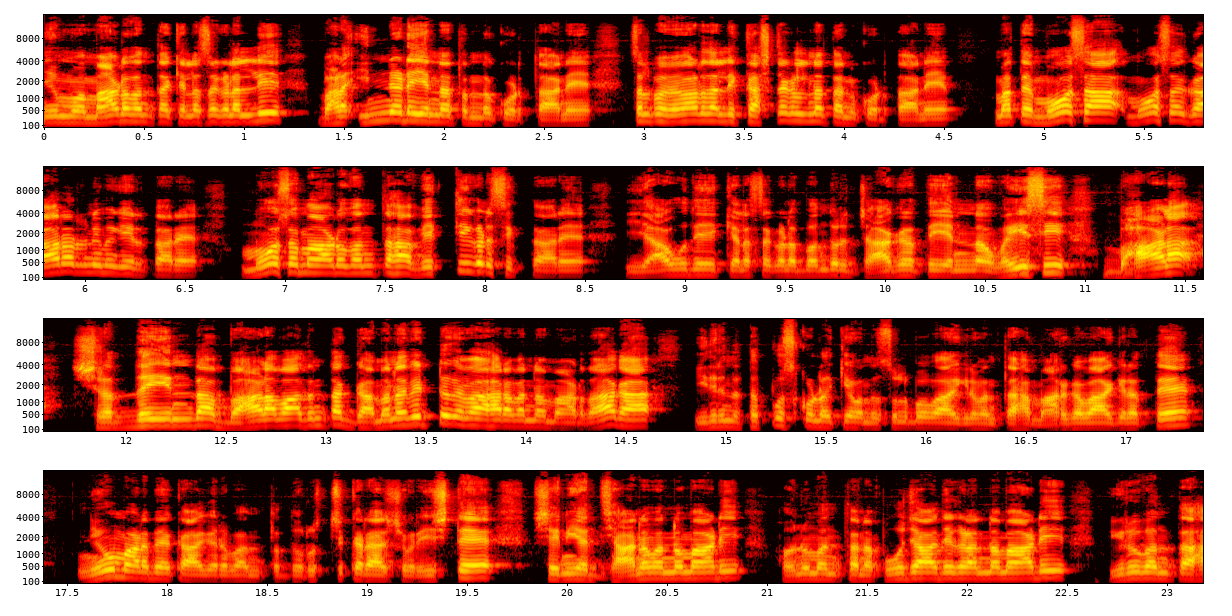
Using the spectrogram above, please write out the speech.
ನೀವು ಮಾಡುವಂಥ ಕೆಲಸಗಳಲ್ಲಿ ಬಹಳ ಹಿನ್ನಡೆಯನ್ನು ತಂದು ಕೊಡ್ತಾನೆ, ಸ್ವಲ್ಪ ವ್ಯವಹಾರದಲ್ಲಿ ಕಷ್ಟಗಳನ್ನ ತಂದು ಕೊಡ್ತಾನೆ, ಮತ್ತೆ ಮೋಸ, ಮೋಸಗಾರರು ನಿಮಗೆ ಇರ್ತಾರೆ, ಮೋಸ ಮಾಡುವಂತಹ ವ್ಯಕ್ತಿಗಳು ಸಿಗ್ತಾರೆ. ಯಾವುದೇ ಕೆಲಸಗಳು ಬಂದರೂ ಜಾಗ್ರತೆಯನ್ನು ವಹಿಸಿ, ಬಹಳ ಶ್ರದ್ಧೆಯಿಂದ ಬಹಳವಾದಂಥ ಗಮನವಿಟ್ಟು ವ್ಯವಹಾರವನ್ನು ಮಾಡಿದಾಗ ಇದರಿಂದ ತಪ್ಪಿಸ್ಕೊಳ್ಳೋಕೆ ಒಂದು ಸುಲಭವಾಗಿರುವಂತಹ ಮಾರ್ಗವಾಗಿರುತ್ತೆ. ನೀವು ಮಾಡಬೇಕಾಗಿರುವಂಥದ್ದು ವೃಶ್ಚಿಕ ರಾಶಿಯವರು ಇಷ್ಟೇ. ಶನಿಯ ಧ್ಯಾನವನ್ನು ಮಾಡಿ, ಹನುಮಂತನ ಪೂಜಾದಿಗಳನ್ನು ಮಾಡಿ, ಇರುವಂತಹ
